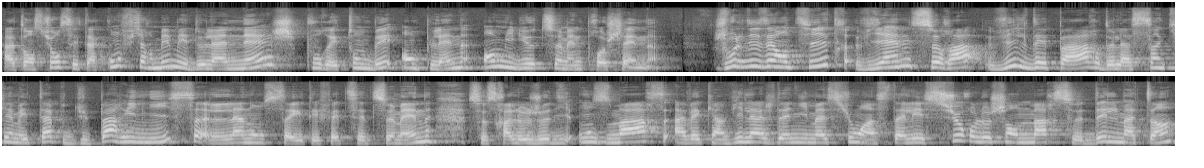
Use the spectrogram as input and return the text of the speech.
Attention, c'est à confirmer, mais de la neige pourrait tomber en pleine en milieu de semaine prochaine. Je vous le disais en titre, Vienne sera ville départ de la cinquième étape du Paris-Nice. L'annonce a été faite cette semaine. Ce sera le jeudi 11 mars avec un village d'animation installé sur le champ de Mars dès le matin.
